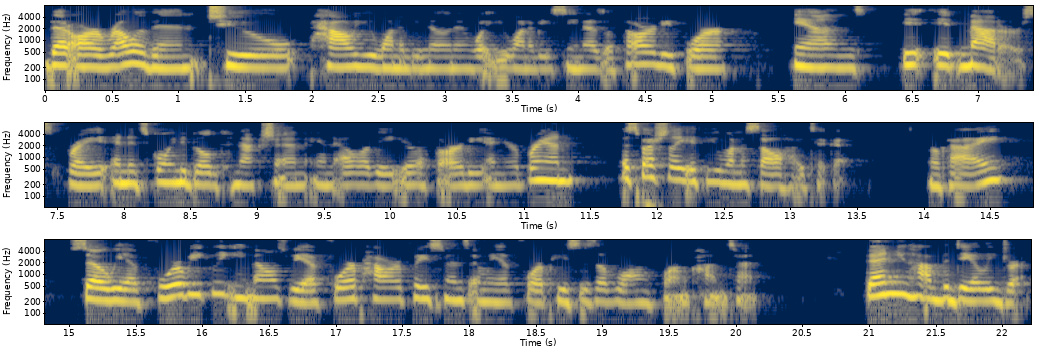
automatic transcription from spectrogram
that are relevant to how you want to be known and what you want to be seen as authority for. And it, it matters, right? And it's going to build connection and elevate your authority and your brand, especially if you want to sell high ticket. Okay. So we have four weekly emails, we have four power placements, and we have four pieces of long form content. Then you have the daily drip,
